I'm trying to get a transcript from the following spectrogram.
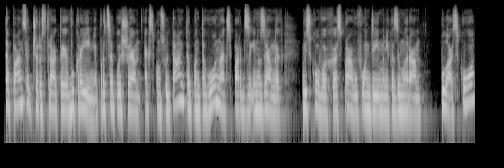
та панцир через втрати в Україні. Про це пише екс-консультант Пентагону, експерт з іноземних військових справ у фонді імені Казимира Пулацького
